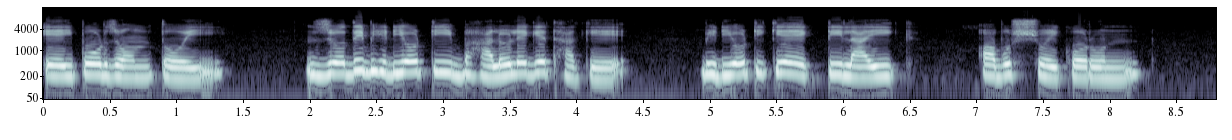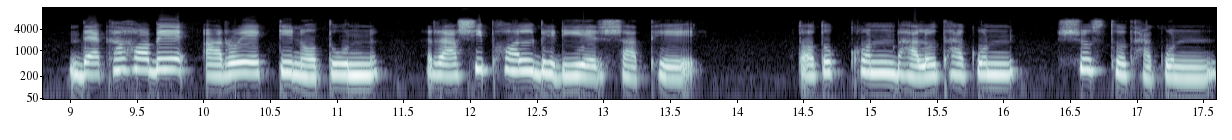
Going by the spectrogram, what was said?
এই পর্যন্তই। যদি ভিডিওটি ভালো লেগে থাকে, ভিডিওটিকে একটি লাইক অবশ্যই করুন। দেখা হবে আরও একটি নতুন রাশিফল ভিডিওর সাথে। ততক্ষণ ভালো থাকুন, সুস্থ থাকুন।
